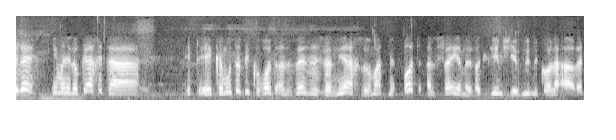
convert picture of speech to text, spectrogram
אה, תראה, אם אני לוקח את, ה... את אה, כמות הביקורות על זה, זה זניח לעומת מאות אלפי המבקרים שהגיעו מכל הארץ,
